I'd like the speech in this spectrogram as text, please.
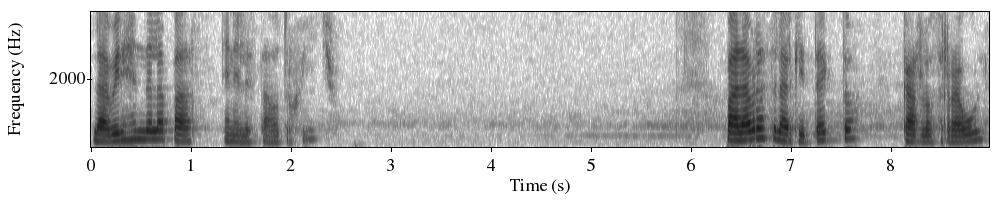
la Virgen de la Paz, en el estado Trujillo. Palabras del arquitecto Carlos Raúl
